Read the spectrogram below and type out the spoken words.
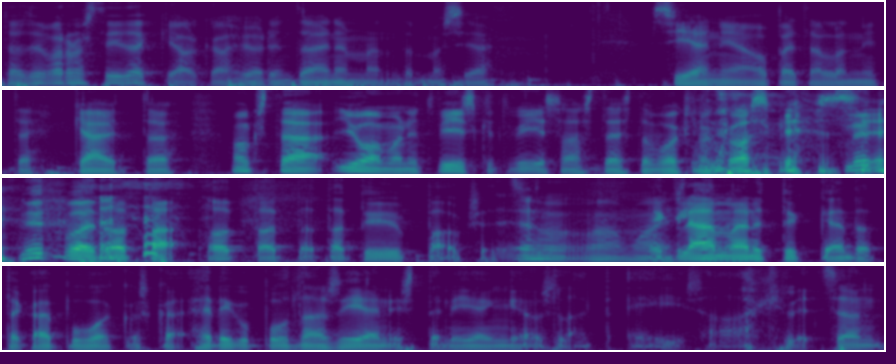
Täytyy varmasti itsekin alkaa hyödyntää enemmän tämmöisiä sieniä opetella niiden käyttöä. Onko tämä juoma nyt 55 asteesta, voiko me koskea nyt, nyt voit ottaa, ottaa tuota tyyppaukset. ja kyllähän mä nyt tykkään totta kai puhua, koska heti kun puhutaan sienistä, niin jengi on sillä, että ei saa. Että se on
